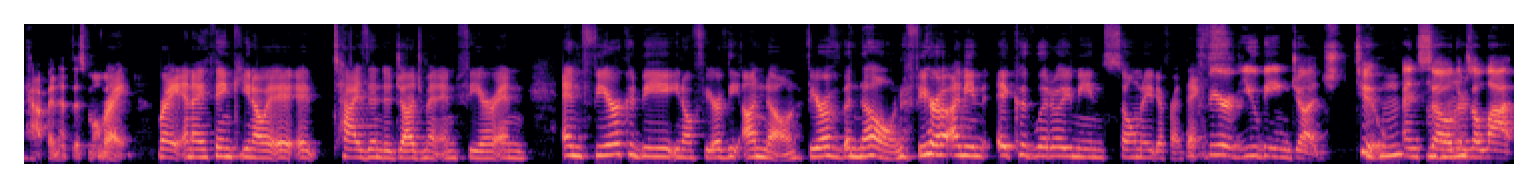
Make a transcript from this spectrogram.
happen at this moment. Right. Right. And I think, you know, it, it, ties into judgment and fear. And and fear could be, you know, fear of the unknown, fear of the known, fear of, I mean, it could literally mean so many different things. Fear of you being judged too. Mm-hmm. And so mm-hmm. there's a lot,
